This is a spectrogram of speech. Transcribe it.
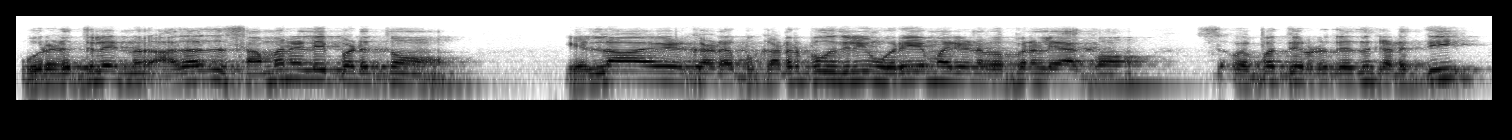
ஒரு இடத்துல இன்னொரு அதாவது சமநிலைப்படுத்தும். எல்லா கட கடற்பகுதியிலையும் ஒரே மாதிரியான வெப்பநிலையாக்கும். வெப்பத்தை ஒரு இடத்துல கடத்தி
